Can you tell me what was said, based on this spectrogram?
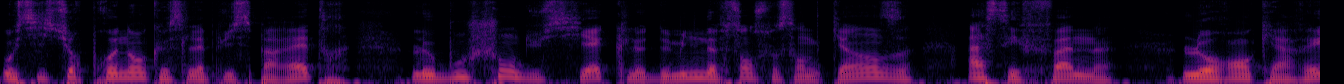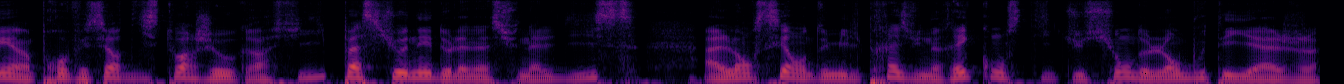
Aussi surprenant que cela puisse paraître, le bouchon du siècle de 1975 a ses fans. Laurent Carré, un professeur d'histoire-géographie passionné de la Nationale 10, a lancé en 2013 une réconstitution de l'embouteillage.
